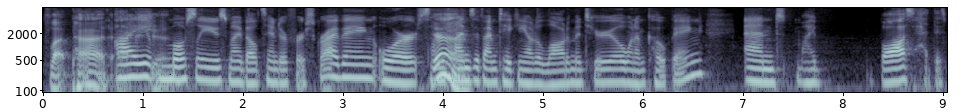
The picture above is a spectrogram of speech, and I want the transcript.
flat pad I mostly use my belt sander for scribing, or sometimes if I'm taking out a lot of material when I'm coping. And my boss had this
